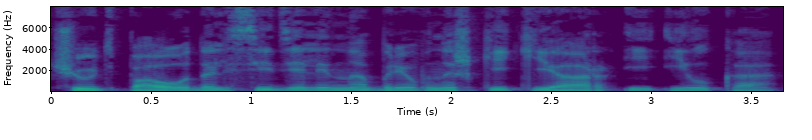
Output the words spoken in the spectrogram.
Чуть поодаль сидели на бревнышке Киар и Илка.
